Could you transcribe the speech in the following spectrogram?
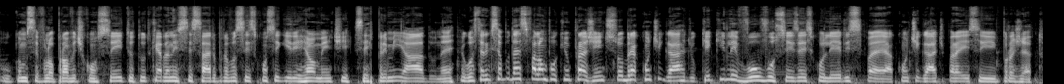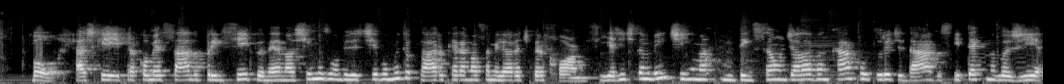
o, como você falou, prova de conceito, tudo que era necessário para vocês conseguirem realmente ser premiado, né? Eu gostaria que você pudesse falar um pouquinho pra gente sobre a Contigard, o que que levou vocês a escolherem é, a Contigard para esse projeto? Bom, acho que para começar do princípio, né, nós tínhamos um objetivo muito claro que era a nossa melhora de performance. E a gente também tinha uma intenção de alavancar a cultura de dados e tecnologia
